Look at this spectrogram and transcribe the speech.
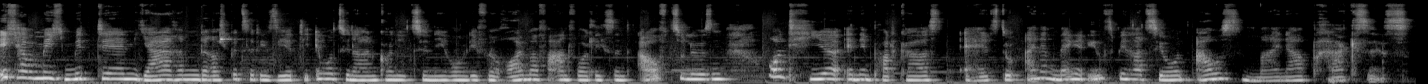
Ich habe mich mit den Jahren darauf spezialisiert, die emotionalen Konditionierungen, die für Rheuma verantwortlich sind, aufzulösen. Und hier in dem Podcast erhältst du eine Menge Inspiration aus meiner Praxis.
